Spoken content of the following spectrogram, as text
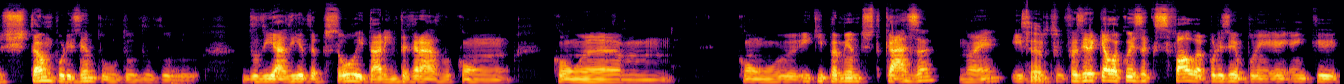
gestão, por exemplo, do, do, do, do dia a dia da pessoa e estar integrado com, com, ahm, com equipamentos de casa, não é? E Certo. fazer aquela coisa que se fala, por exemplo, em, em- que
